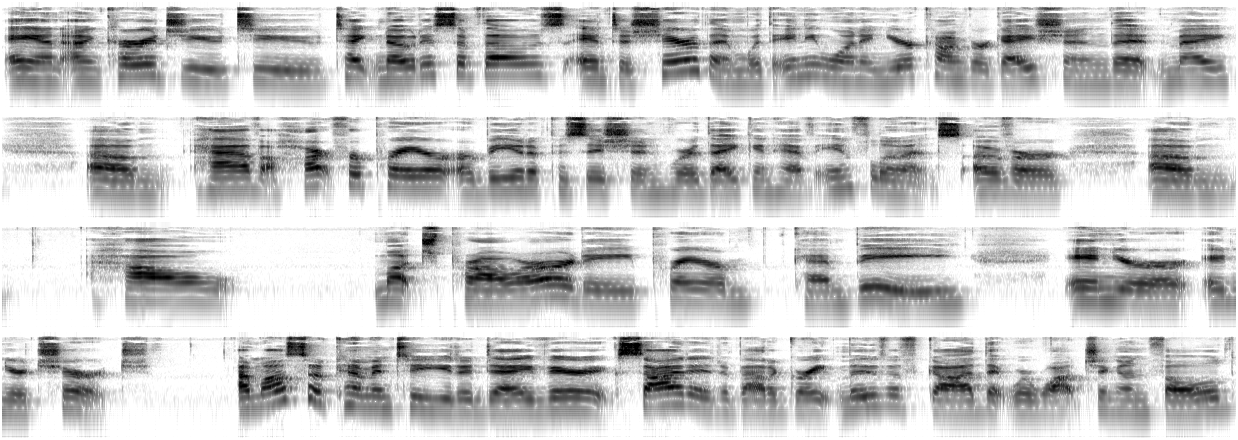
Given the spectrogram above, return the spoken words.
And I encourage you to take notice of those and to share them with anyone in your congregation that may um, have a heart for prayer or be in a position where they can have influence over um, how much priority prayer can be in your in your church. I'm also coming to you today very excited about a great move of God that we're watching unfold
